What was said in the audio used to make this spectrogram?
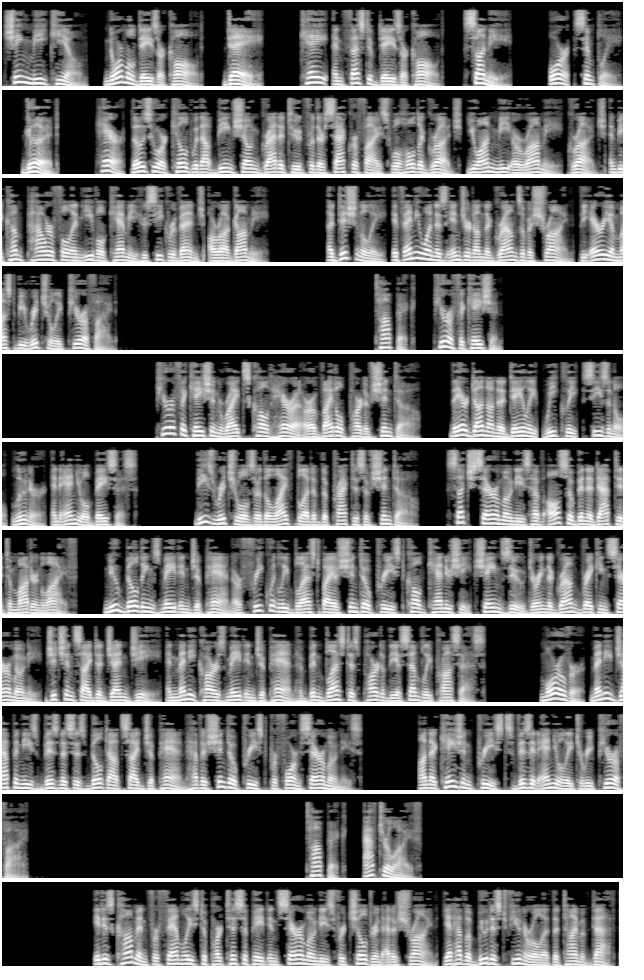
ching mi kiom. Normal days are called day, k, and festive days are called sunny, or, simply, good. Hair, those who are killed without being shown gratitude for their sacrifice will hold a grudge, yuan mi arami grudge and become powerful and evil kami who seek revenge aragami. Additionally, if anyone is injured on the grounds of a shrine, the area must be ritually purified. Purification Purification rites called hara are a vital part of Shinto. They are done on a daily, weekly, seasonal, lunar, and annual basis. These rituals are the lifeblood of the practice of Shinto. Such ceremonies have also been adapted to modern life. New buildings made in Japan are frequently blessed by a Shinto priest called Kannushi during the groundbreaking ceremony and many cars made in Japan have been blessed as part of the assembly process. Moreover, many Japanese businesses built outside Japan have a Shinto priest perform ceremonies. On occasion priests visit annually to repurify. Afterlife It is common for families to participate in ceremonies for children at a shrine, yet have a Buddhist funeral at the time of death.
